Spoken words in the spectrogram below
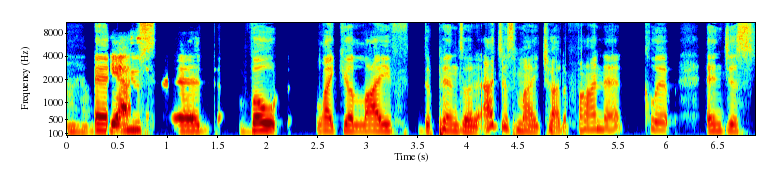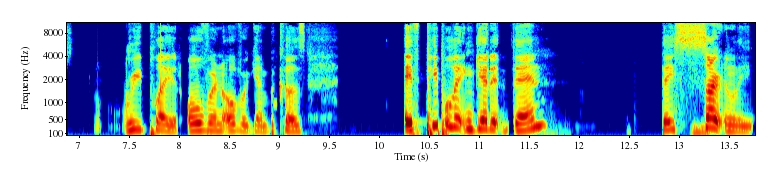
mm-hmm. and yes. you said vote like your life depends on it. I just might try to find that clip and just replay it over and over again because if people didn't get it then, they mm-hmm. certainly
